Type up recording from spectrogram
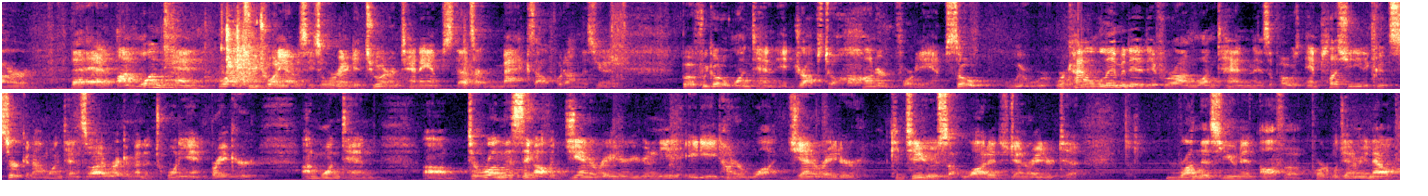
are that at, on 110, we're on 220 obviously, so we're going to get 210 amps. That's our max output on this unit. But if we go to 110, it drops to 140 amps. So we're, we're, we're kind of limited if we're on 110 as opposed, and plus you need a good circuit on 110. So I recommend a 20 amp breaker on 110. Um, to run this thing off a generator, you're going to need an 8800 watt generator, continuous wattage generator to run this unit off a portable generator. Now,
